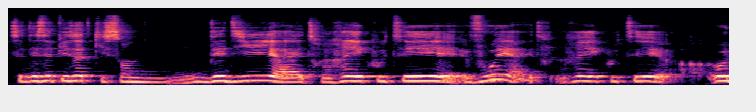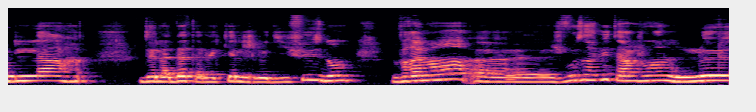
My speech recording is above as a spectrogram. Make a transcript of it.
c'est des épisodes qui sont dédiés à être réécoutés, voués à être réécoutés au-delà de la date à laquelle je le diffuse. Donc vraiment euh, je vous invite à rejoindre le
